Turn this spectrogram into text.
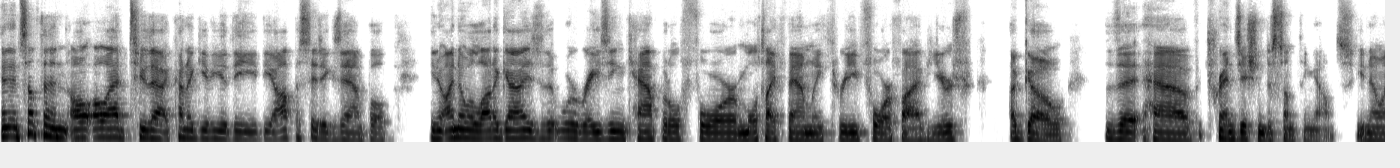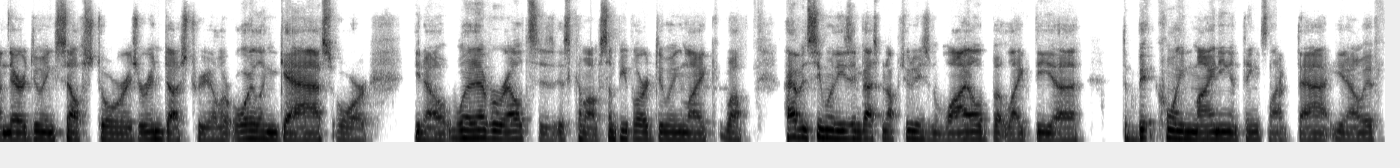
And then something I'll, I'll add to that, kind of give you the the opposite example. You know, I know a lot of guys that were raising capital for multifamily three, four, five years ago that have transitioned to something else, you know, and they're doing self storage or industrial or oil and gas or, you know, whatever else is, is come up. Some people are doing like, well, I haven't seen one of these investment opportunities in a while, but like the, uh, the Bitcoin mining and things like that, you know, if,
